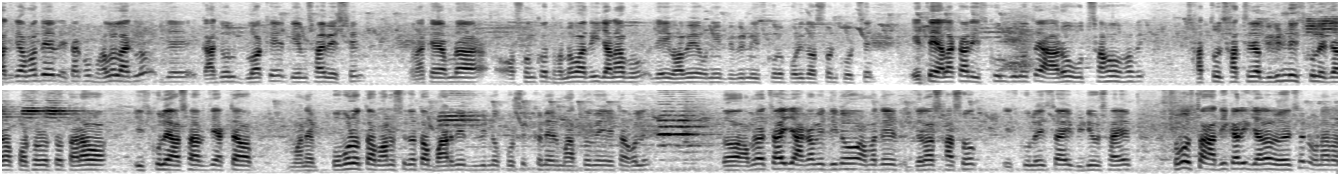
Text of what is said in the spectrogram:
আজকে আমাদের এটা খুব ভালো লাগল যে গাজল ব্লকে ডিএম সাহেব এসছেন। ওনাকে আমরা অসংখ্য ধন্যবাদই জানাব যে এইভাবে উনি বিভিন্ন স্কুল পরিদর্শন করছেন। এতে এলাকার স্কুলগুলোতে আরও উৎসাহ হবে। ছাত্রছাত্রীরা বিভিন্ন স্কুলে যারা পঠরত, তারাও স্কুলে আসার যে একটা মানে প্রবণতা, মানসিকতা বাড়বে বিভিন্ন প্রশিক্ষণের মাধ্যমে এটা হলে। তো আমরা চাই যে আগামী দিনেও আমাদের জেলা শাসক, স্কুল এস এসআই বিডিও সাহেব, সমস্ত আধিকারিক যারা রয়েছেন, ওনারা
